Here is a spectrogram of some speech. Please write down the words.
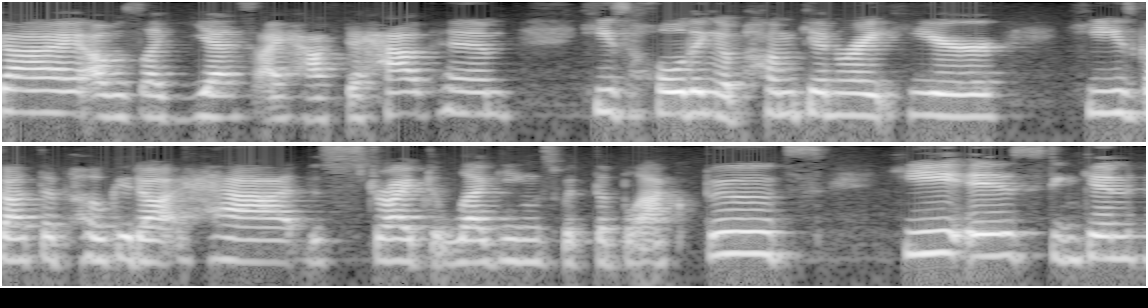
guy, I was like, yes, I have to have him. He's holding a pumpkin right here. He's got the polka dot hat, the striped leggings with the black boots. He is stinking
